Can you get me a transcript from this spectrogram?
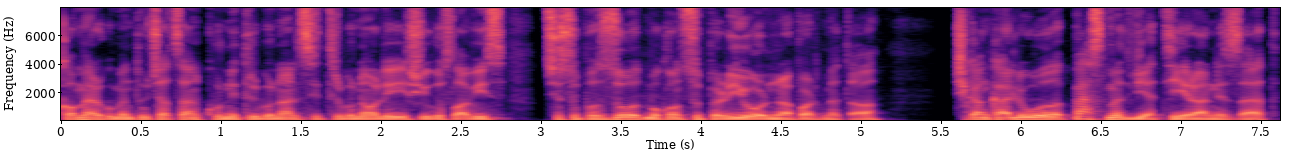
ka me argumentu qat sen kur një tribunal si tribunali i ish-Jugosllavisë që supozohet me konë superior në raport me ta, që kanë kalu edhe 15 vjetë tjera 20,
